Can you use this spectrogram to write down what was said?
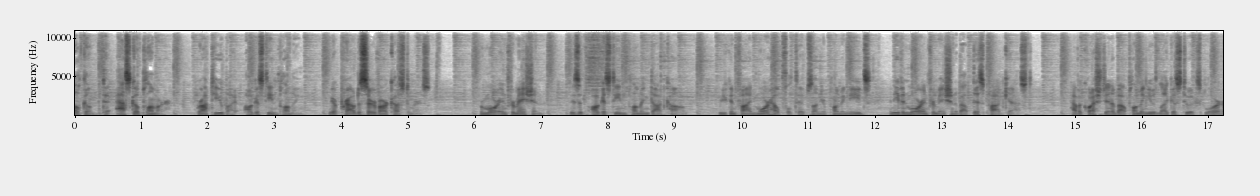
Welcome to Ask a Plumber, brought to you by Augustine Plumbing. We are proud to serve our customers. For more information, visit augustineplumbing.com, where you can find more helpful tips on your plumbing needs and even more information about this podcast. Have a question about plumbing you'd like us to explore?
